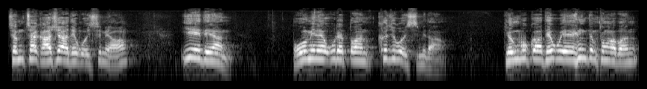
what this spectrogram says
점차 가시화되고 있으며 이에 대한 도민의 우려 또한 커지고 있습니다. 경북과 대구의 행정통합은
